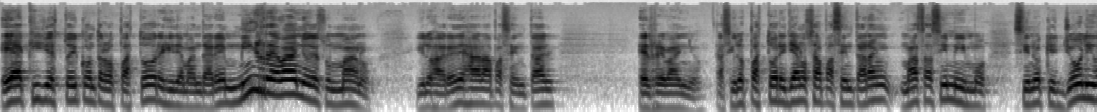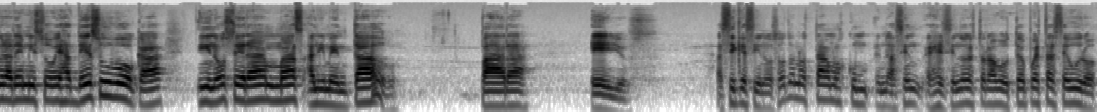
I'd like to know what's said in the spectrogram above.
He aquí yo estoy contra los pastores y demandaré mi rebaño de sus manos y los haré dejar apacentar el rebaño. Así los pastores ya no se apacentarán más a sí mismos, sino que yo libraré mis ovejas de su boca y no serán más alimentados para ellos. Así que si nosotros no estamos ejerciendo nuestro trabajo, usted puede estar seguro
